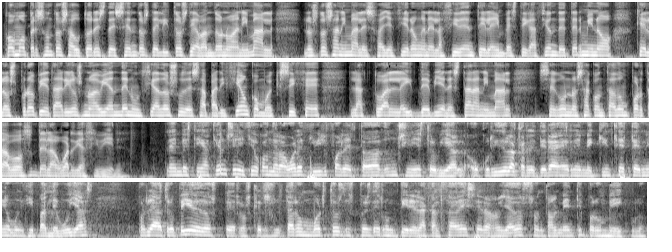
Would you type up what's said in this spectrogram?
como presuntos autores de sendos delitos de abandono animal. Los dos animales fallecieron en el accidente y la investigación determinó que los propietarios no habían denunciado denunciado su desaparición, como exige la actual ley de bienestar animal, según nos ha contado un portavoz de la Guardia Civil. La investigación se inició cuando la Guardia Civil fue alertada de un siniestro vial ocurrido en la carretera RM15, término municipal de Bullas, por el atropello de dos perros que resultaron muertos después de irrumpir en la calzada y ser arrollados frontalmente por un vehículo.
